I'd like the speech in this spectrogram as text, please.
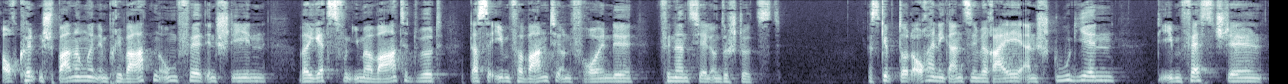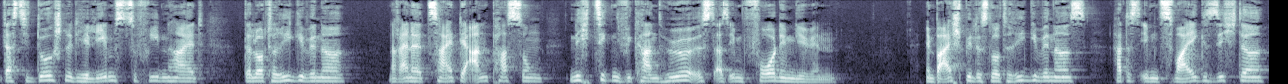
Auch könnten Spannungen im privaten Umfeld entstehen, weil jetzt von ihm erwartet wird, dass er eben Verwandte und Freunde finanziell unterstützt. Es gibt dort auch eine ganze Reihe an Studien, die eben feststellen, dass die durchschnittliche Lebenszufriedenheit der Lotteriegewinner nach einer Zeit der Anpassung nicht signifikant höher ist als eben vor dem Gewinn. Im Beispiel des Lotteriegewinners hat es eben zwei Gesichter.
